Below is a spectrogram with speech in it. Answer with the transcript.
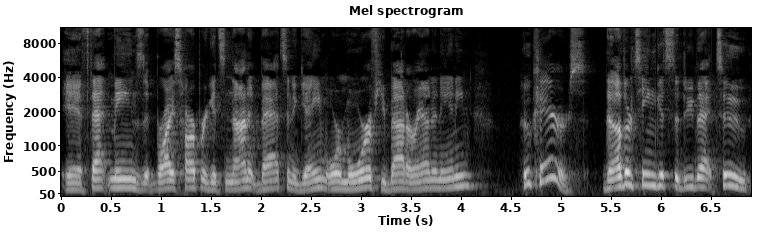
If that means that Bryce Harper gets nine at bats in a game or more if you bat around an inning, who cares? The other team gets to do that too.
